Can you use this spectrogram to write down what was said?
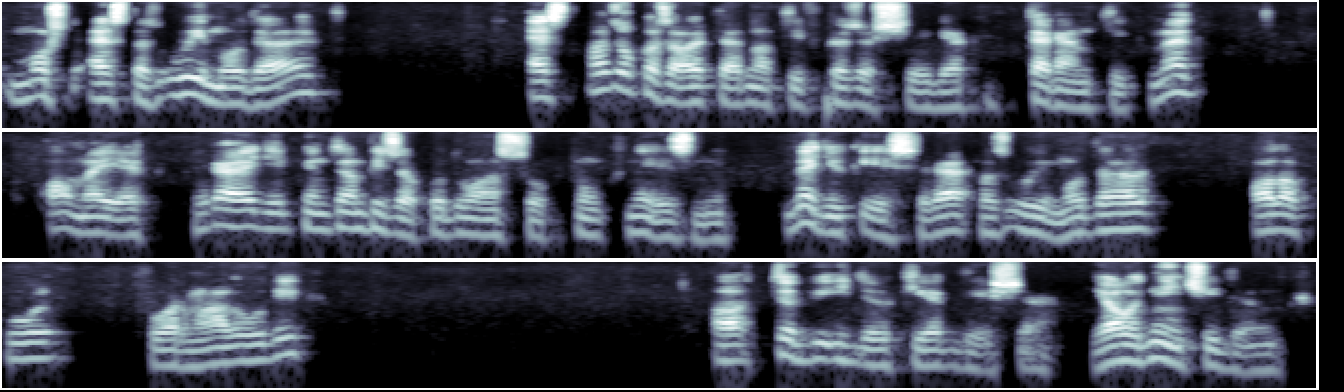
most ezt az új modellt, ezt azok az alternatív közösségek teremtik meg, amelyekre egyébként olyan bizakodóan szoktunk nézni. Vegyük észre, az új modell alakul, formálódik, a többi idő kérdése. Ja, hogy nincs időnk.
